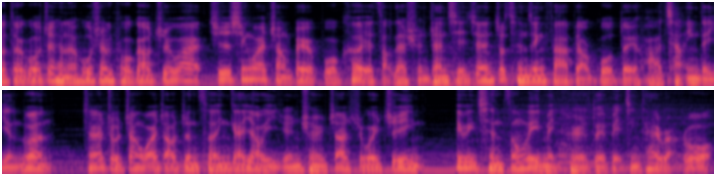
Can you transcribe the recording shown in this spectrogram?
除德国政坛的呼声颇高之外，其实新外长贝尔伯克也早在选战期间就曾经发表过对华强硬的言论，强烈主张外交政策应该要以人权与价值为指引。批评前总理梅克尔对北京太软弱，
